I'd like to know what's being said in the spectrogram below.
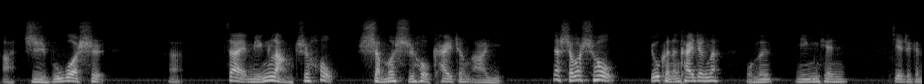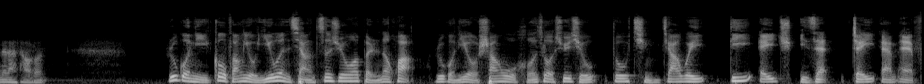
啊，只不过是啊在明朗之后什么时候开征而已。那什么时候有可能开征呢？我们明天接着跟大家讨论。如果你购房有疑问，想咨询我本人的话，如果你有商务合作需求，都请加微 d h e z j m f，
